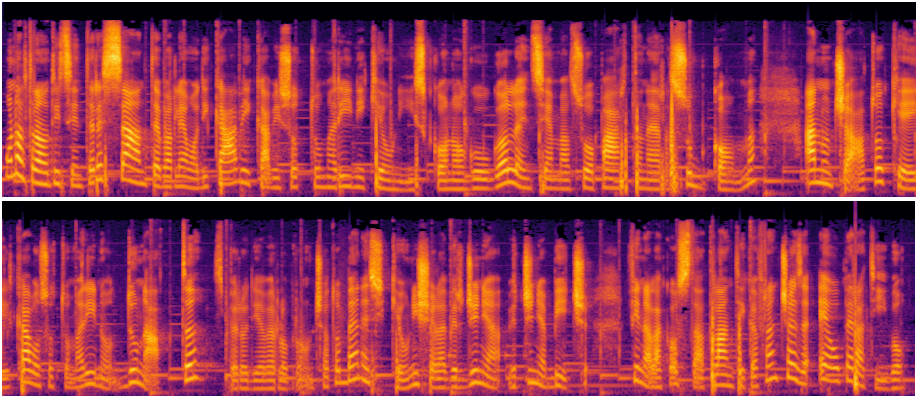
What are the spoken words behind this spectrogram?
Un'altra notizia interessante, parliamo di cavi, cavi sottomarini che uniscono. Google, insieme al suo partner Subcom, ha annunciato che il cavo sottomarino Dunat, spero di averlo pronunciato bene, che unisce la Virginia, Virginia Beach fino alla costa atlantica francese, è operativo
